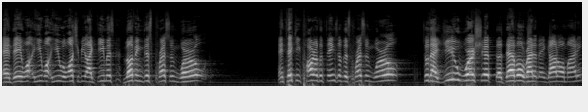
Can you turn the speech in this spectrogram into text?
and they want, he, want, he will want you to be like demons loving this present world and taking part of the things of this present world so that you worship the devil rather than God Almighty.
